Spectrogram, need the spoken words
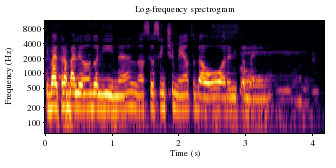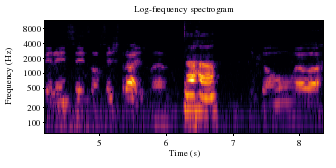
e vai trabalhando ali, né, no seu sentimento da hora ali São também. referências ancestrais, né? Aham. Então ela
